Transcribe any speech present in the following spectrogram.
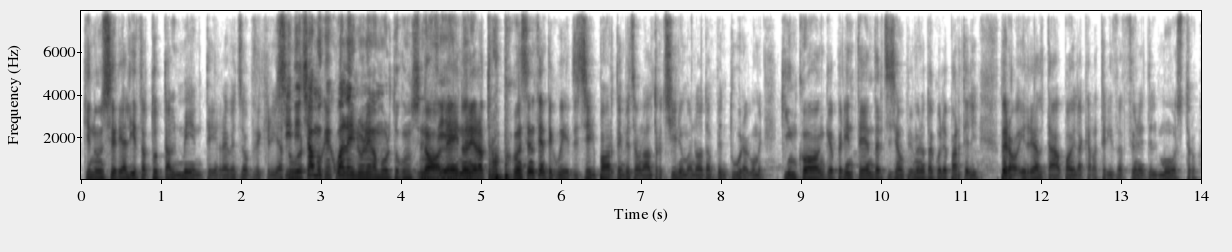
che non si realizza totalmente in Revenge of the Creature. Sì, diciamo che qua lei non era molto consenziente. No, lei non era troppo consenziente, qui si riporta invece a un altro cinema no, d'avventura come King Kong, per intenderci, siamo più o meno da quelle parti lì, però in realtà poi la caratterizzazione del mostro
